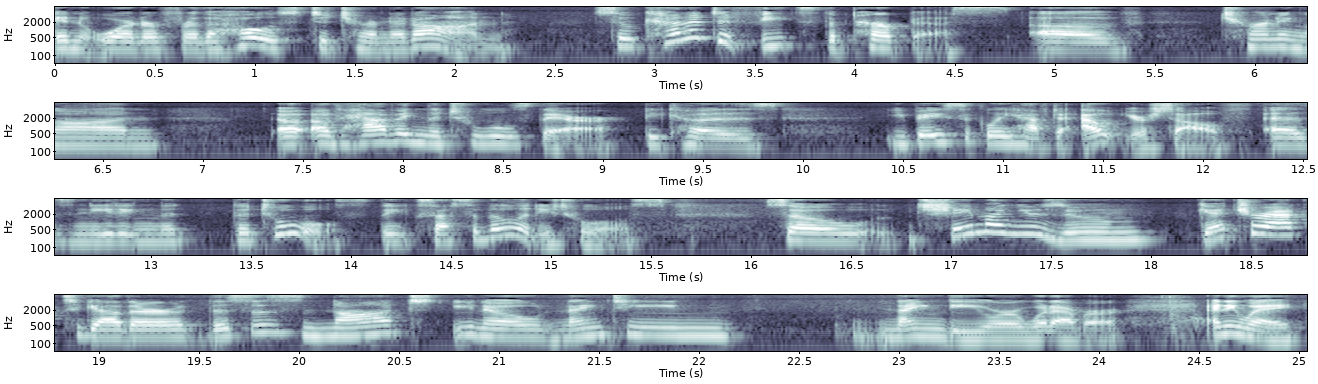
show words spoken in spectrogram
in order for the host to turn it on. So it kind of defeats the purpose of turning on, of having the tools there because you basically have to out yourself as needing the, the tools, the accessibility tools. So shame on you, Zoom. Get your act together. This is not, you know, 1990 or whatever. Anyway,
